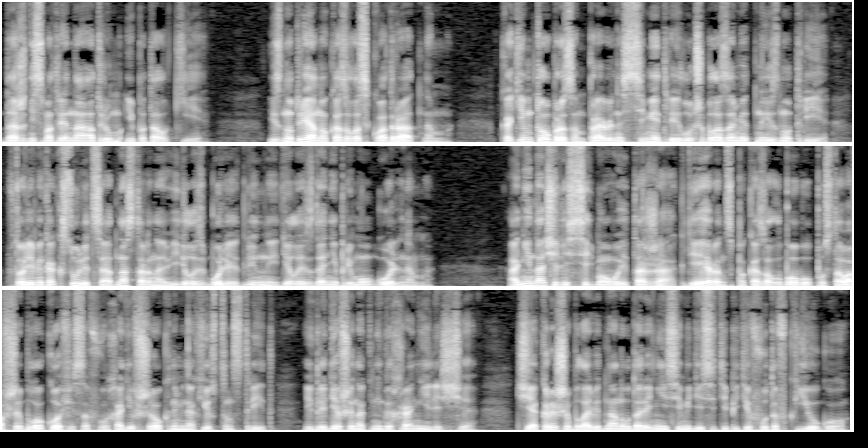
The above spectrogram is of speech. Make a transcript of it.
даже несмотря на атриум и потолки. Изнутри оно казалось квадратным. Каким-то образом правильность симметрии лучше была заметна изнутри, в то время как с улицы одна сторона виделась более длинной, делая здание прямоугольным. Они начали с седьмого этажа, где Эрнс показал Бобу пустовавший блок офисов, выходивший окнами на Хьюстон-стрит и глядевший на книгохранилище, чья крыша была видна на удалении 75 футов к югу.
